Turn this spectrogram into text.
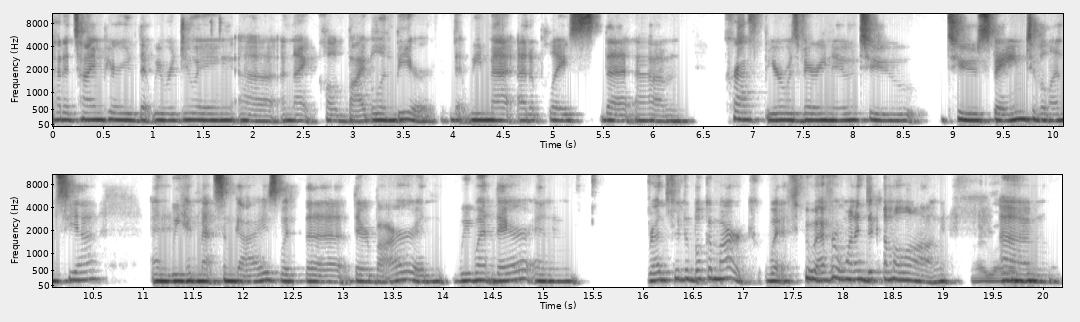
had a time period that we were doing uh, a night called Bible and Beer that we met at a place that um, craft beer was very new to to Spain to Valencia, and we had met some guys with the their bar, and we went there and read through the Book of Mark with whoever wanted to come along. I love Um,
